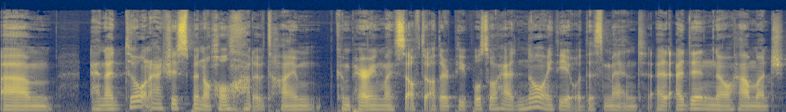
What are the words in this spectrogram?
Um, and I don't actually spend a whole lot of time comparing myself to other people, so I had no idea what this meant. I, I didn't know how much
